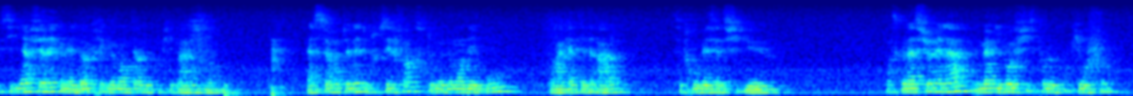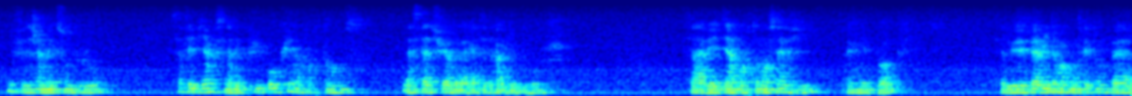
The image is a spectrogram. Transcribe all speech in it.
aussi bien ferrée que mes docs réglementaires de pompier parisien. Elle se retenait de toutes ses forces de me demander où, dans la cathédrale, se trouvait cette figure. Parce que la là, et même l'hypophyse pour le coup qui au fond ne faisait jamais que son boulot, savait bien que ça n'avait plus aucune importance, la statuaire de la cathédrale de Bourges. Ça avait été important dans sa vie, à une époque. Ça lui avait permis de rencontrer ton père.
